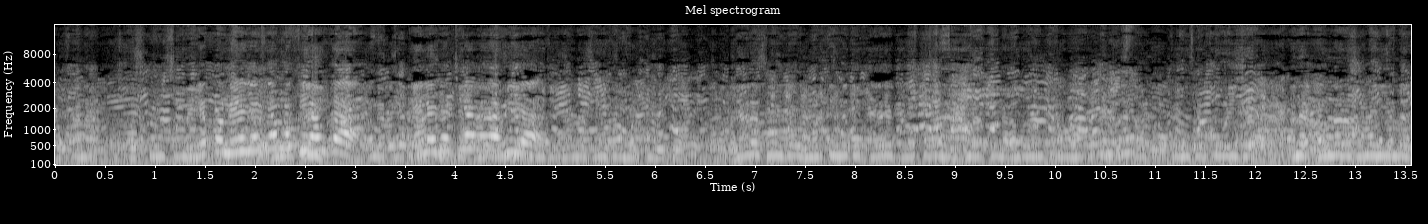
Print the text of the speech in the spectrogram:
પોતાના સ્કૂલ સમય મેનેજર કેમ નથી આવતા? મેનેજર કેમ નથી જ્યારે સુવિધાઓ મળતી નથી ત્યારે જ લોકો અને વિદ્યાર્થીઓને આંદોલન કરવા માટે હોય છે. અને આવનારા સમયની અંદર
